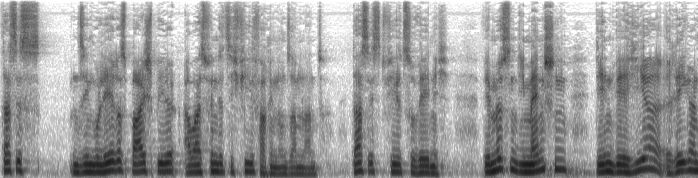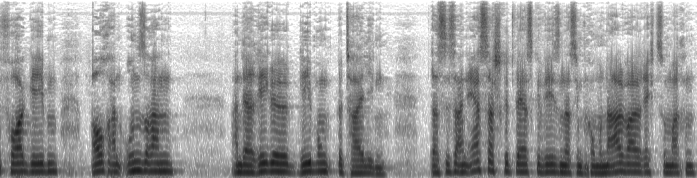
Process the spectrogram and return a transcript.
Das ist ein singuläres Beispiel, aber es findet sich vielfach in unserem Land. Das ist viel zu wenig. Wir müssen die Menschen, denen wir hier Regeln vorgeben, auch an unseren, an der Regelgebung beteiligen. Das ist ein erster Schritt wäre es gewesen, das im Kommunalwahlrecht zu machen.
